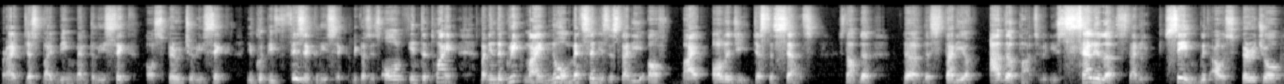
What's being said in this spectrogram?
right, just by being mentally sick or spiritually sick. You could be physically sick because it's all intertwined. But in the Greek mind, no, medicine is the study of biology, just the cells. It's not the, the, the study of other parts of it. It's cellular study. Same with our spiritual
